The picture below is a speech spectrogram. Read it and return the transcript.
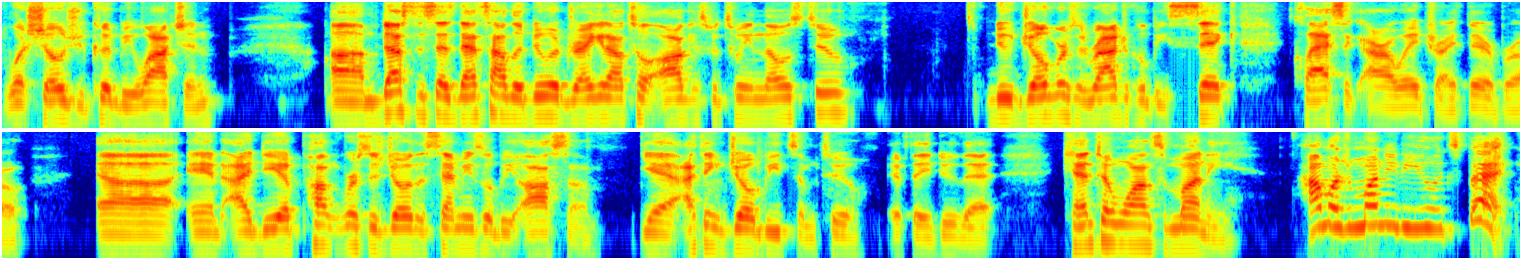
what shows you could be watching. Um, Dustin says that's how they'll do it. Drag it out till August between those two. Dude, Joe versus Roger will be sick. Classic ROH right there, bro. Uh, and idea Punk versus Joe in the semis will be awesome. Yeah, I think Joe beats him too if they do that. Kenta wants money. How much money do you expect?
